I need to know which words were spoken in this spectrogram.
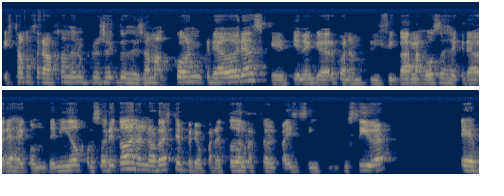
estamos trabajando en un proyecto que se llama Con Creadoras, que tiene que ver con amplificar las voces de creadoras de contenido, por sobre todo en el nordeste, pero para todo el resto del país inclusive, eh,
